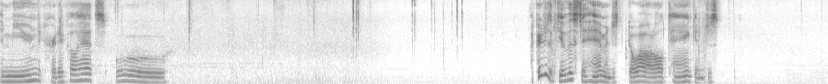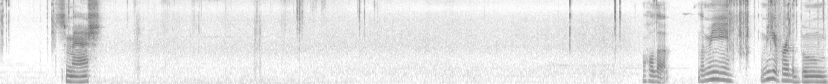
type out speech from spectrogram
Immune to critical hits? Ooh. I could just give this to him and just go out all tank and just smash. Well, hold up. Let me let me give her the boom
